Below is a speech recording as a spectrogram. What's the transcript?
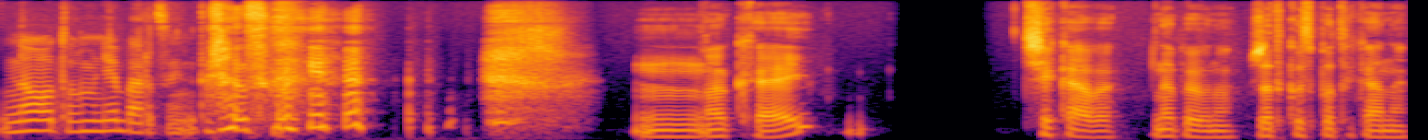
No, to mnie bardzo interesuje. Mm, Okej. Ciekawe, na pewno. Rzadko spotykane.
